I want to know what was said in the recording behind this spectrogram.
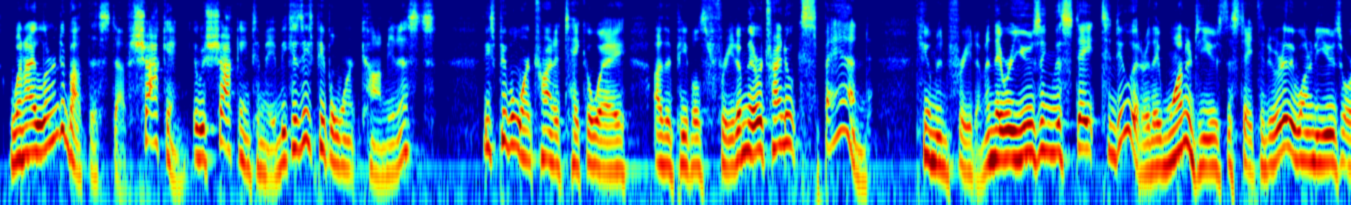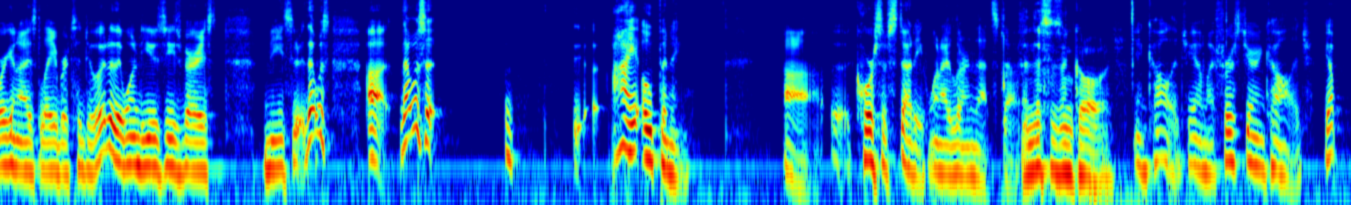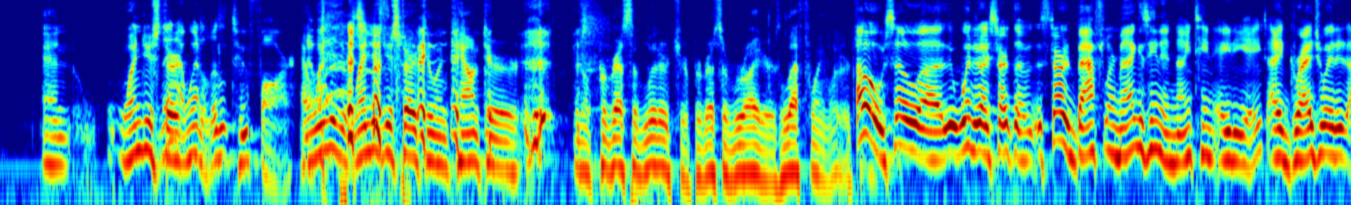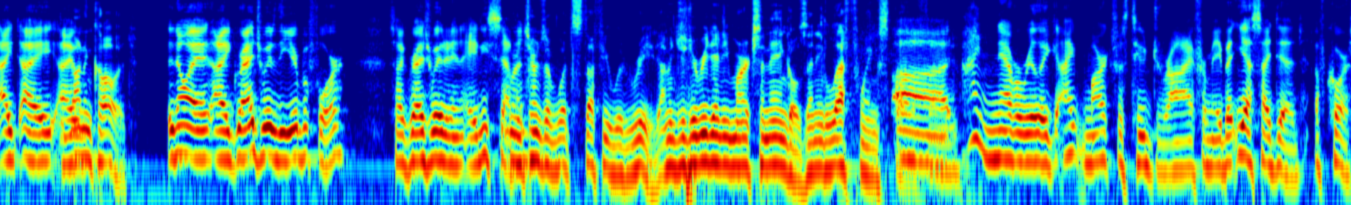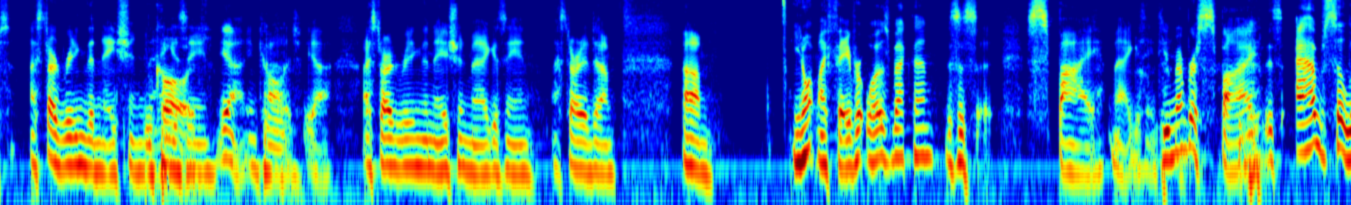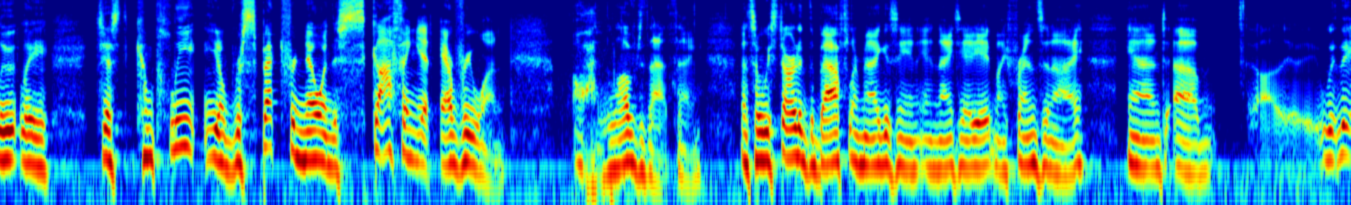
when I learned about this stuff. Shocking. It was shocking to me because these people weren't communists. These people weren't trying to take away other people's freedom. They were trying to expand human freedom. And they were using the state to do it, or they wanted to use the state to do it, or they wanted to use organized labor to do it, or they wanted to use these various means to do it. That was, uh, that was a eye-opening uh, course of study when I learned that stuff. And this is in college. In college, yeah, my first year in college. Yep. And when did you Then I went a little too far. And No. when did, when did you start to encounter, you know, progressive literature, progressive writers, left-wing literature? Oh, so uh, when did I start? The started Baffler magazine in 1988. I graduated. I, I, I not in college. no, I, I graduated the year before. So I graduated in '87. In terms of what stuff you would read. I mean, did you read any Marx and Engels, any left-wing stuff? I Uh, mean, I never really. I, Marx was too dry for me, but yes, I did. Of course, I started reading the Nation magazine. college? Yeah, in college. Yeah, I started reading the Nation magazine. I started. Um, um, you know what my favorite was back then? This is uh, Spy magazine. Do you remember Spy? This absolutely just complete, you know, respect for no one, this scoffing at everyone. Oh, I loved that thing. And so we started the Baffler magazine in 1988, my friends and I, and um, uh,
